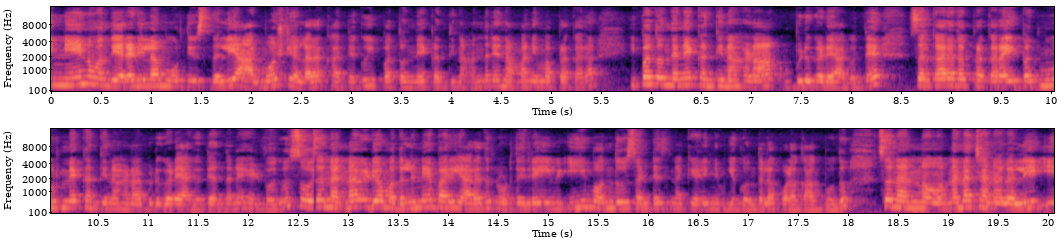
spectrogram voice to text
ಇನ್ನೇನು ಒಂದು ಎರಡಿಲ್ಲ ಮೂರು ದಿವಸದಲ್ಲಿ ಆಲ್ಮೋಸ್ಟ್ ಎಲ್ಲರ ಖಾತೆಗೂ ಇಪ್ಪತ್ತೊಂದನೇ ಕಂತಿನ, ಅಂದರೆ ನಮ್ಮ ನಿಮ್ಮ ಪ್ರಕಾರ ಇಪ್ಪತ್ತೊಂದನೇ ಕಂತಿನ ಹಣ ಬಿಡುಗಡೆ ಆಗುತ್ತೆ. ಸರ್ಕಾರದ ಪ್ರಕಾರ ಇಪ್ಪತ್ತ್ಮೂರನೇ ಕಂತಿನ ಹಣ ಬಿಡುಗಡೆ ಆಗುತ್ತೆ ಅಂತಲೇ ಹೇಳ್ಬೋದು. ಸೊ ಸೊ ನನ್ನ ವಿಡಿಯೋ ಮೊದಲನೇ ಬಾರಿ ಯಾರಾದರೂ ನೋಡ್ತಾ ಇದ್ರೆ ಈ ಈ ಒಂದು ಸೆಂಟೆನ್ಸ್ನ ಕೇಳಿ ನಿಮಗೆ ಗೊಂದಲಕ್ಕೊಳಕಾಗ್ಬೋದು ಸೊ ನಾನು, ನನ್ನ ಚಾನಲಲ್ಲಿ ಈ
